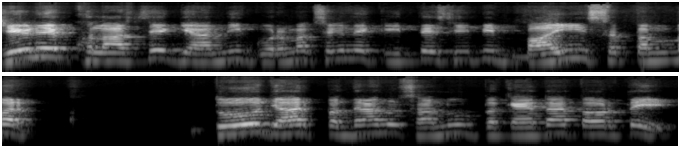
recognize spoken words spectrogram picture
ਜਿਹੜੇ ਖੁਲਾਸੇ ਗਿਆਨੀ ਗੁਰਮੁਖ ਸਿੰਘ ਨੇ ਕੀਤੇ ਸੀ ਵੀ 22 ਸਤੰਬਰ 2015 ਨੂੰ ਸਾਨੂੰ ਬਕਾਇਦਾ ਤੌਰ ਤੇ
